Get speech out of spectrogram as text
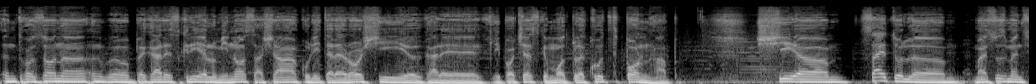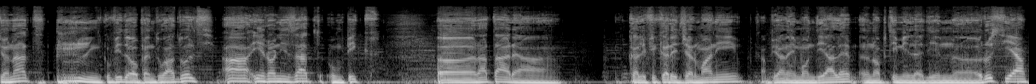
într-o zonă uh, pe care scrie luminos, așa, cu litere roșii, uh, care clipocesc în mod plăcut, Pornhub. Și uh, site-ul uh, mai sus menționat, cu video pentru adulți, a ironizat un pic uh, ratarea calificării Germaniei, campioanei mondiale, în optimile din uh, Rusia,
